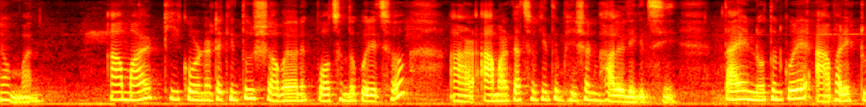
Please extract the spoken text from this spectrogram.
সম্মান। আমার টি করোনাটা কিন্তু সবাই অনেক পছন্দ করেছ আর আমার কাছেও কিন্তু ভীষণ ভালো লেগেছে। তাই নতুন করে আবার একটু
